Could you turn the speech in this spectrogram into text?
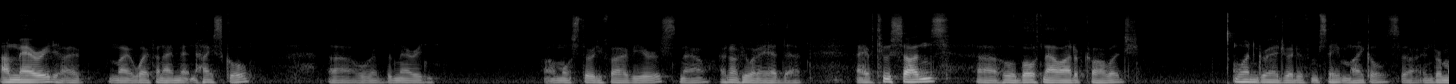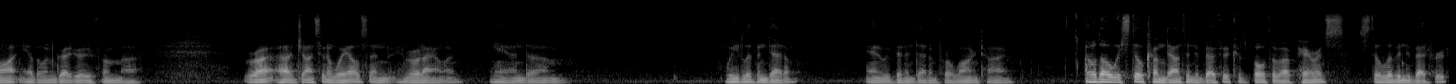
I'm married. I, my wife and I met in high school. Uh, we've been married almost 35 years now. I don't know if you want to add that. I have two sons uh, who are both now out of college. One graduated from St. Michael's uh, in Vermont, and the other one graduated from uh, uh Johnson and Wales in, in, Rhode Island. And um, we live in Dedham, and we've been in Dedham for a long time. Although we still come down to New Bedford because both of our parents still live in New Bedford,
